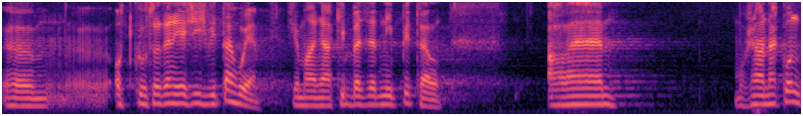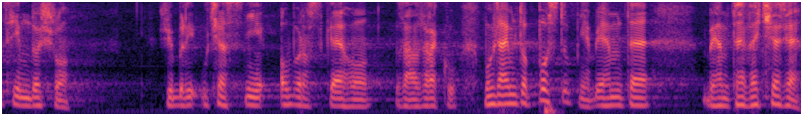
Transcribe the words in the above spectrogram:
Ehm, odkud to ten Ježíš vytahuje, že má nějaký bezedný pytel. Ale možná na konci jim došlo, že byli účastní obrovského zázraku. Možná jim to postupně během té, během té večeře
